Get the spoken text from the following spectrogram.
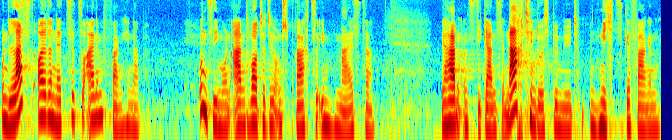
und lasst eure Netze zu einem Fang hinab. Und Simon antwortete und sprach zu ihm, Meister, wir haben uns die ganze Nacht hindurch bemüht und nichts gefangen.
